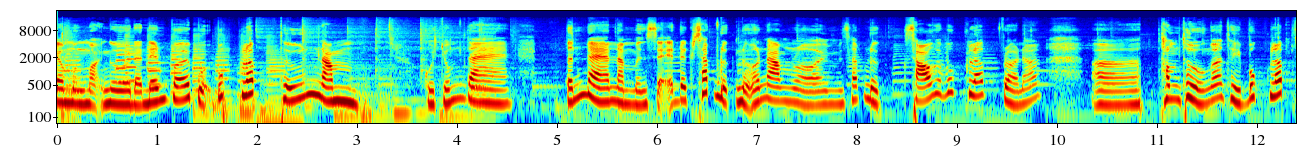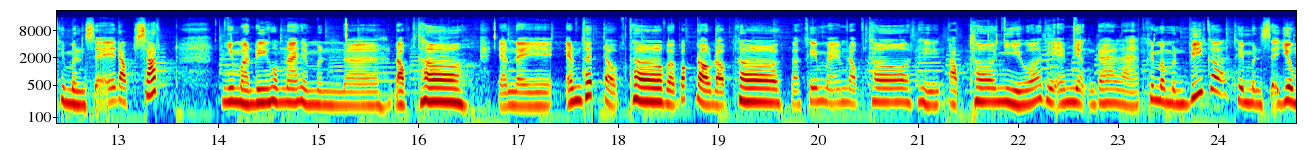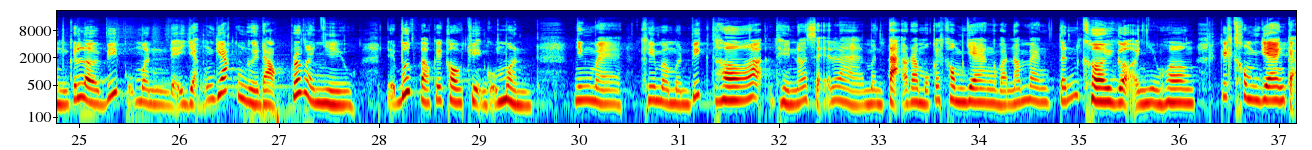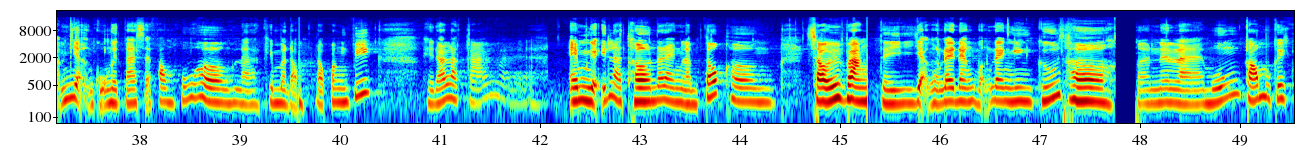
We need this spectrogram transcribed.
chào mừng mọi người đã đến với buổi book club thứ năm của chúng ta. Tính ra là mình sẽ được sắp được nửa năm rồi mình sắp được 6 cái book club rồi đó. À, thông thường á, thì book club thì mình sẽ đọc sách nhưng mà riêng hôm nay thì mình à, đọc thơ. Dạo này em thích đọc thơ và bắt đầu đọc thơ. Và khi mà em đọc thơ thì đọc thơ nhiều á thì em nhận ra là khi mà mình viết á thì mình sẽ dùng cái lời viết của mình để dẫn dắt người đọc rất là nhiều để bước vào cái câu chuyện của mình. Nhưng mà khi mà mình viết thơ á thì nó sẽ là mình tạo ra một cái không gian và nó mang tính khơi gợi nhiều hơn. Cái không gian cảm nhận của người ta sẽ phong phú hơn là khi mà đọc đọc văn viết. Thì đó là cái mà em nghĩ là thơ nó đang làm tốt hơn so với văn. Thì dạo gần đây đang vẫn đang nghiên cứu thơ. Nên là muốn có một cái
